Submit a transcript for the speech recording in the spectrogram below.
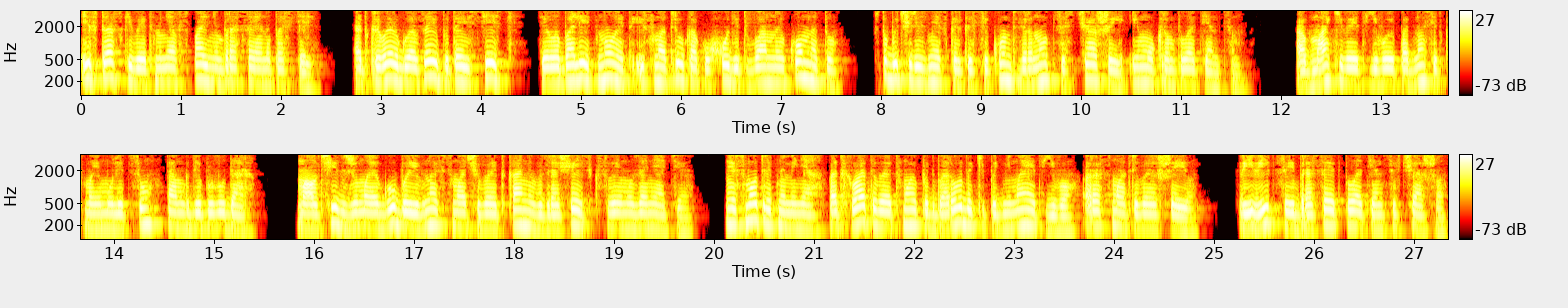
и втаскивает меня в спальню, бросая на постель. Открываю глаза и пытаюсь сесть, Тело болит, ноет, и смотрю, как уходит в ванную комнату, чтобы через несколько секунд вернуться с чашей и мокрым полотенцем. Обмакивает его и подносит к моему лицу, там, где был удар. Молчит, сжимая губы и вновь смачивая ткань, возвращаясь к своему занятию. Не смотрит на меня, подхватывает мой подбородок и поднимает его, рассматривая шею. Кривится и бросает полотенце в чашу.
